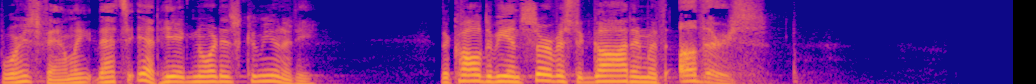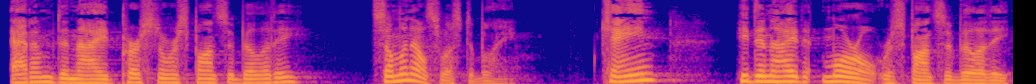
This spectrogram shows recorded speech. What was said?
for his family. That's it. He ignored his community. The call to be in service to God and with others. Adam denied personal responsibility. Someone else was to blame. Cain, he denied moral responsibility.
